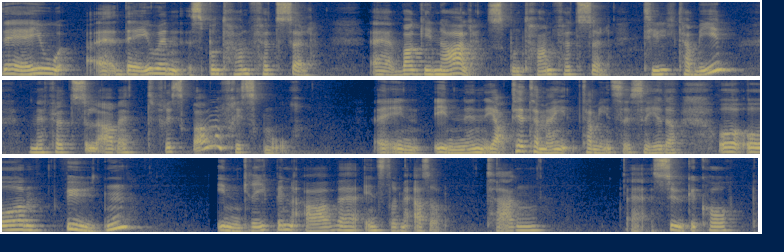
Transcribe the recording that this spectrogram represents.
det er jo, eh, det er jo en spontan fødsel. Eh, vaginal spontan fødsel til termin med fødsel av et friskt barn og frisk mor. In, Innen, ja, til termin, termin som jeg sier da. Og, og uten inngripen av eh, instrument, altså tang, eh, sugekopp,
